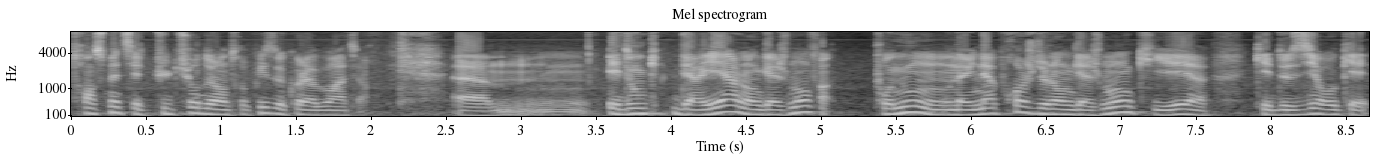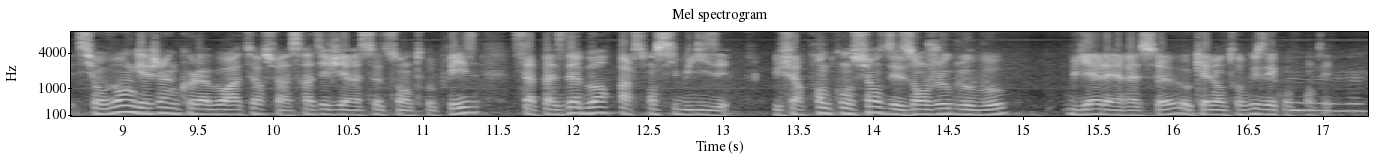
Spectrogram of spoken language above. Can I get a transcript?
transmettre cette culture de l'entreprise de collaborateurs. et donc derrière l'engagement, enfin pour nous, on a une approche de l'engagement qui est, qui est de se dire, OK, si on veut engager un collaborateur sur la stratégie RSE de son entreprise, ça passe d'abord par le sensibiliser, lui faire prendre conscience des enjeux globaux liés à la RSE auxquels l'entreprise est confrontée. Mhm.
